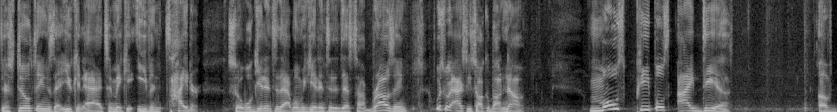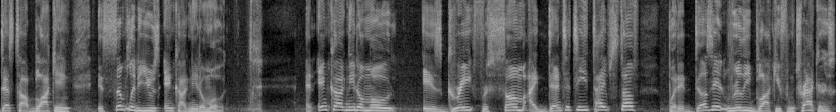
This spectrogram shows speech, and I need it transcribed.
there's still things that you can add to make it even tighter. So we'll get into that when we get into the desktop browsing, which we'll actually talk about now most people's idea of desktop blocking is simply to use incognito mode. And incognito mode is great for some identity type stuff, but it doesn't really block you from trackers.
